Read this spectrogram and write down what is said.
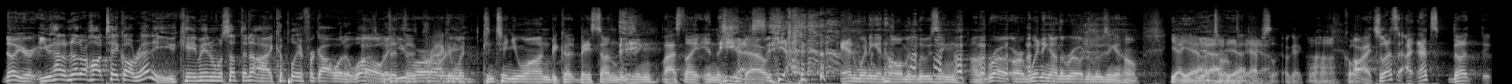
No, you're you had another hot take already. You came in with something. I completely forgot what it was. Oh, but that the Kraken already- would continue on because based on losing last night in the Yes, shootout yeah. and winning at home and losing on the road, or winning on the road and losing at home. Yeah, yeah, Yeah, totally yeah, yeah. absolutely. Okay, cool. Uh-huh, cool. All right, so that's that's the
